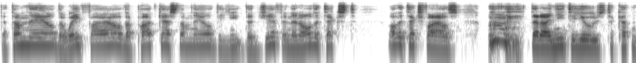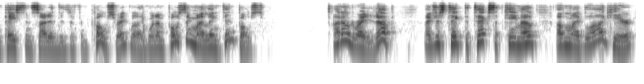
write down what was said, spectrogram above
the thumbnail the wave file the podcast thumbnail the the gif and then all the text all the text files that I need to use to cut and paste inside of the different posts right? Like when I'm posting my LinkedIn post I don't write it up. I just take the text that came out of my blog here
